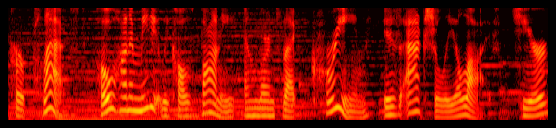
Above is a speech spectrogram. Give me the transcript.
Perplexed, Pohan immediately calls Bonnie and learns that Cream is actually alive. Here,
